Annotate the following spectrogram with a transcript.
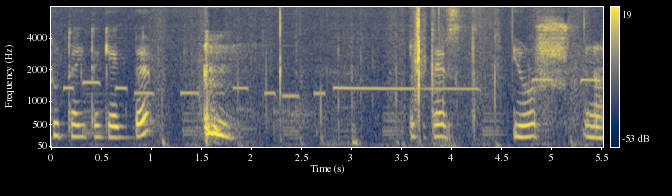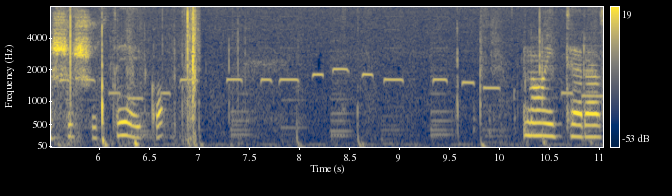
Tutaj tak jakby. I to jest już nasze szóste jajko. No i teraz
